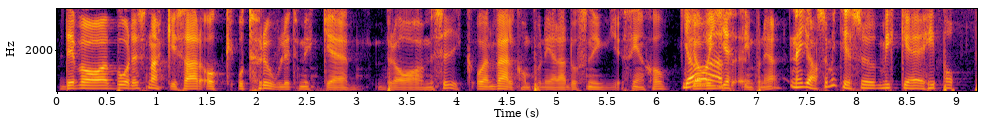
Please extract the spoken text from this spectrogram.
det var både snackisar och otroligt mycket bra musik och en välkomponerad och snygg scenshow. Ja, jag var alltså- jätteimponerad. Nej, jag som inte är så mycket hiphop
